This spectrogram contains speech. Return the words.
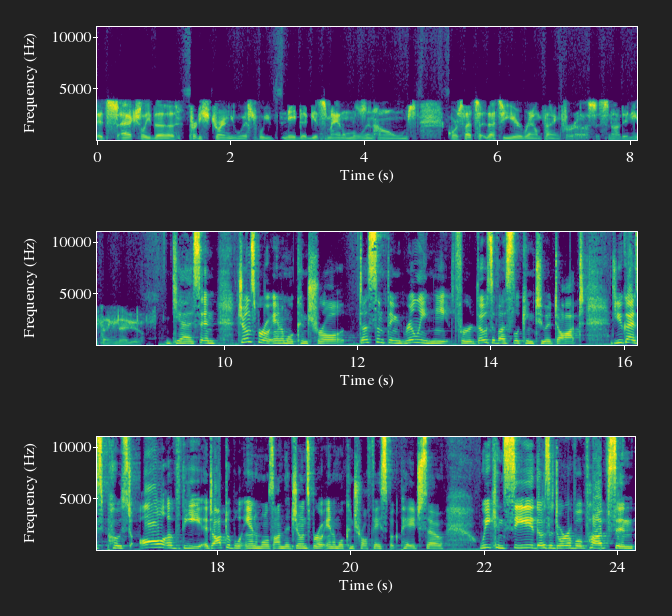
it's actually the pretty strenuous. We need to get some animals in homes. Of course, that's a, that's a year-round thing for us. It's not anything new. Yes, and Jonesboro Animal Control does something really neat for those of us looking to adopt. You guys post all of the adoptable animals on the Jonesboro Animal Control Facebook page, so we can see those adorable pups and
